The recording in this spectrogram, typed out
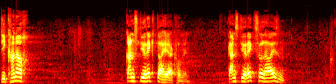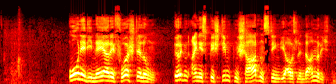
die kann auch ganz direkt daherkommen. Ganz direkt soll heißen, ohne die nähere Vorstellung irgendeines bestimmten Schadens, den die Ausländer anrichten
